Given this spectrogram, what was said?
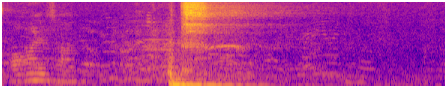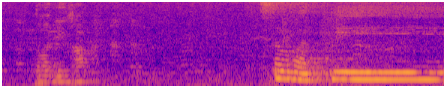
เขาให้ฉัน สวัสดีครับ สวัสดี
